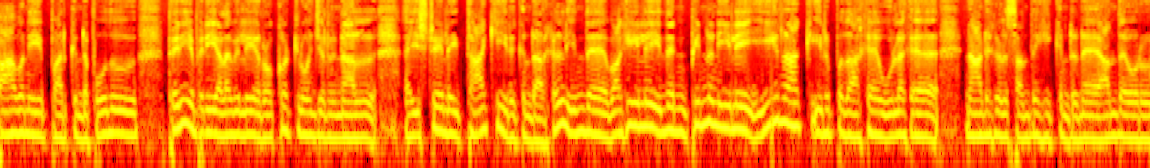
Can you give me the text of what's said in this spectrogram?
பாவனையை பார்க்கின்ற போது பெரிய பெரிய அளவிலே ராக்கெட் லோஞ்சரினால் இஸ்ரேலை தாக்கி இருக்கின்றார்கள். இந்த வகையிலே இதன் பின்னணியிலே ஈராக் இருப்பதாக உலக நாடுகள் சந்தேகிக்கின்றன. அந்த ஒரு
